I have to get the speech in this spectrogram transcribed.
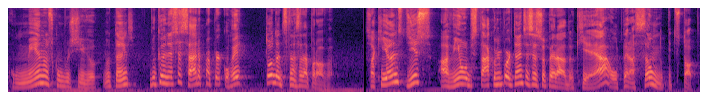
com menos combustível no tanque do que o necessário para percorrer toda a distância da prova. Só que antes disso, havia um obstáculo importante a ser superado, que é a operação do pit stop.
